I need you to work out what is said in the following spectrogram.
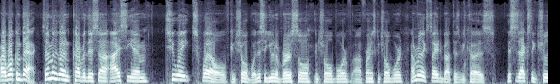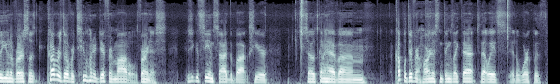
All right, welcome back. So I'm going to go ahead and cover this uh, ICM 2812 control board. This is a universal control board, uh, furnace control board. I'm really excited about this because this is actually truly universal. It covers over 200 different models furnace. As you can see inside the box here. So it's going to have um, a couple different harness and things like that. So that way it's it'll work with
